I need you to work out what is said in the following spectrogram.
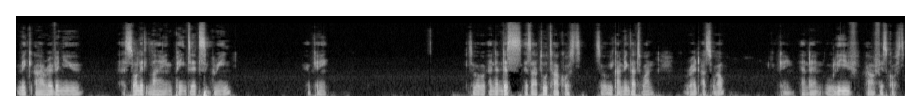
make our revenue a solid line painted green. Okay. So and then this is our total cost. So we can make that one red as well okay and then we'll leave our fixed cost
